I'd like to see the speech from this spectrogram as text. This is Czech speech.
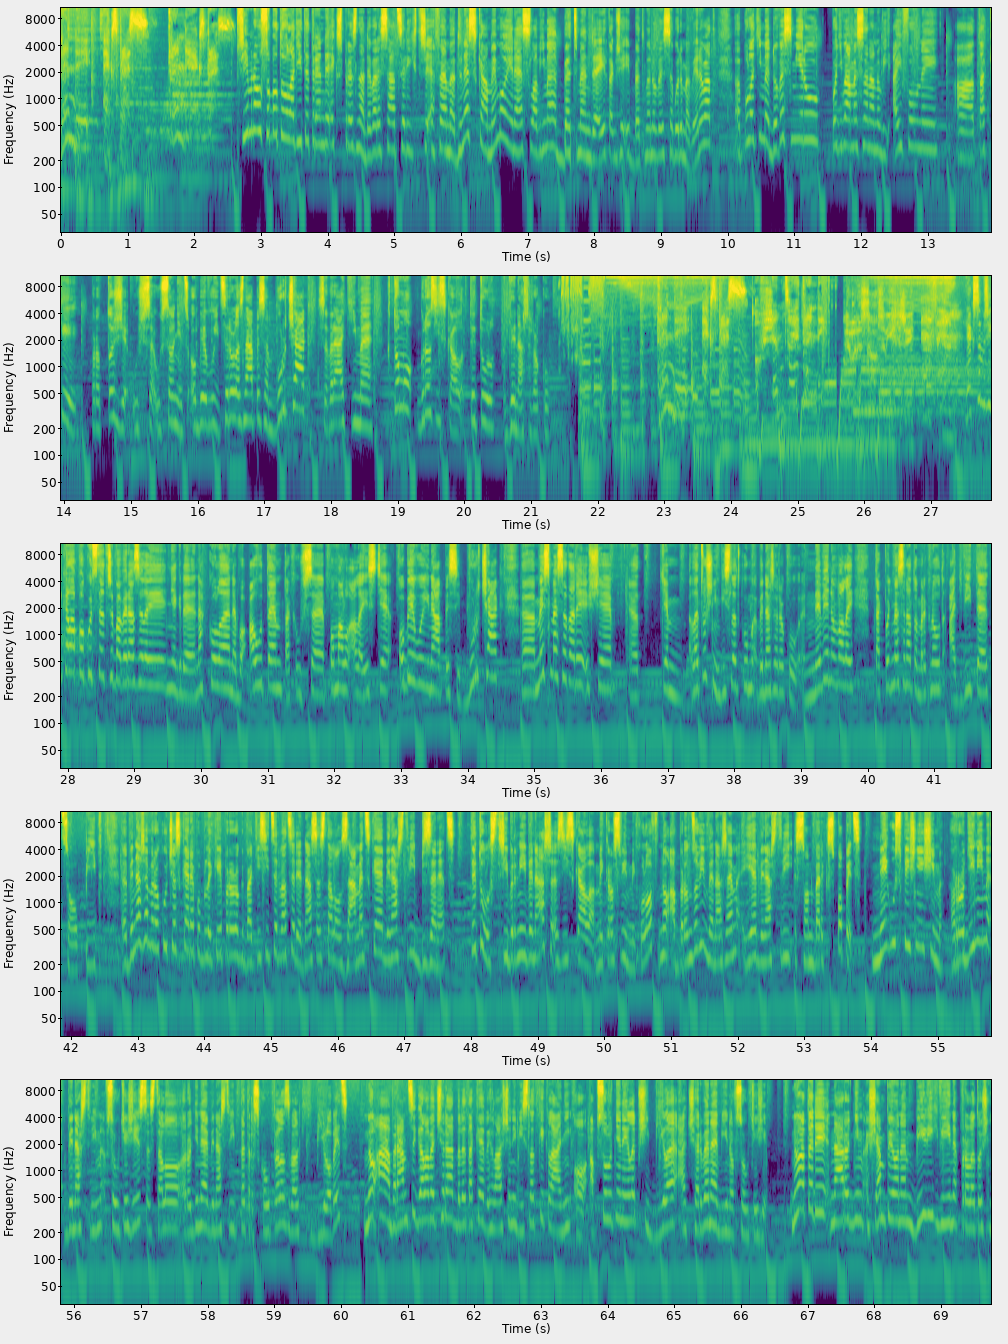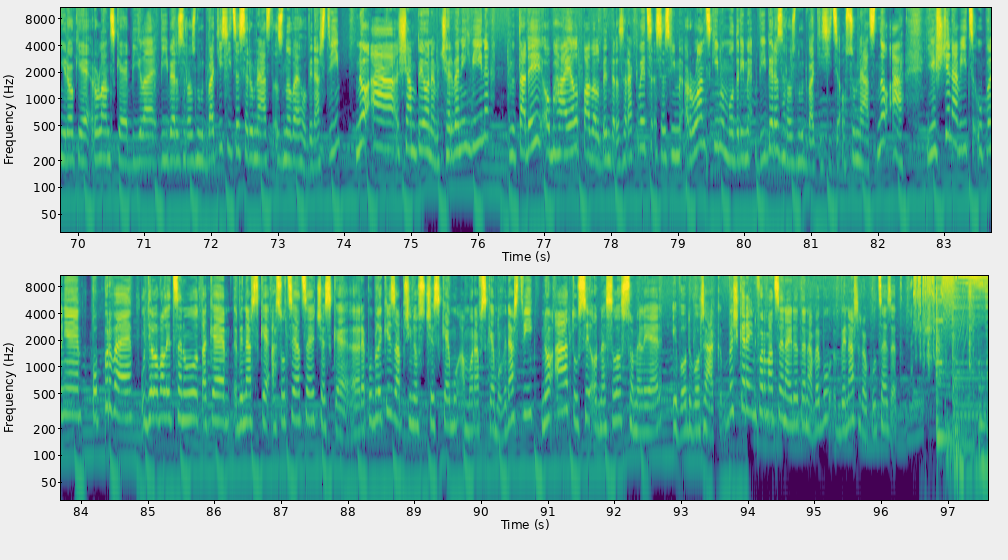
Trendy Express. Trendy Express. Příjemnou sobotu ladíte Trendy Express na 90,3 FM. Dneska mimo jiné slavíme Batman Day, takže i Batmanovi se budeme věnovat. Poletíme do vesmíru, podíváme se na nový iPhony a taky, protože už se u silnic objevují cedule s nápisem Burčák, se vrátíme k tomu, kdo získal titul Vinař roku. Trendy Express. Ovšem, co je trendy. 90,3 FM. Jak jsem říkala, pokud jste třeba vyrazili někde na kole nebo autem, tak už se pomalu, ale jistě objevují nápisy Burčák. Eh, My jsme se tady ještě eh, těm letošním výsledkům Vinaře roku nevěnovali, tak pojďme se na to mrknout, ať víte, co pít. Vinařem roku České republiky pro rok 2021 se stalo zámecké vinařství Bzenec. Titul Stříbrný vinař získal Mikrosvín Mikulov, no a bronzovým vinařem je vinařství Sonberg z Popic. Nejúspěšnějším rodinným vinařstvím v soutěži se stalo rodinné vinařství Petr Skoupil z Velkých Bílovic. No a v rámci gala večera byly také vyhlášeny výsledky klání o absolutně nejlepší bílé a červené víno v soutěži. No a tedy národním šampionem bílých vín pro letošní rok je Rolandské bílé výběr z hroznů 2017 z nového vinařství. No a šampionem červených vín tady obhájil Pavel Binder z Rakvic se svým rolandským modrým výběr z hroznů 2018. No a ještě navíc úplně poprvé udělovali cenu také Vinařské asociace České republiky za přínos českému a moravskému vinařství. No a tu si odnesl sommelier Ivo Dvořák. Veškeré informace najdete na webu vinařroku.cz.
